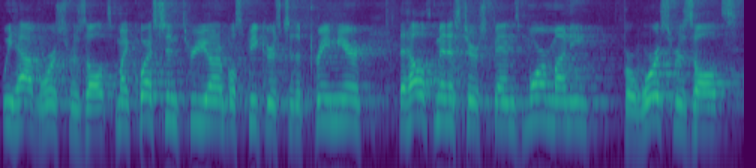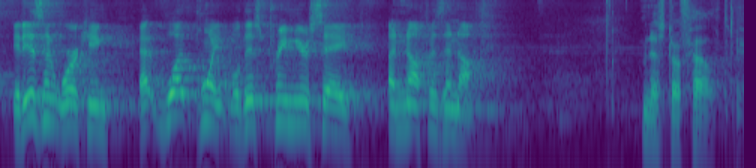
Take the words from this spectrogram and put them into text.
we have worse results. My question through you, Honourable Speaker, is to the Premier. The Health Minister spends more money for worse results. It isn't working. At what point will this Premier say, enough is enough? Minister of Health.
